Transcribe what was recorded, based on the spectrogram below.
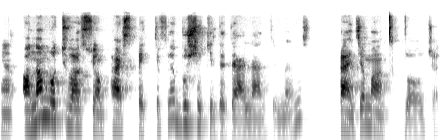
Yani ana motivasyon perspektifini bu şekilde değerlendirmemiz bence mantıklı olacak.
